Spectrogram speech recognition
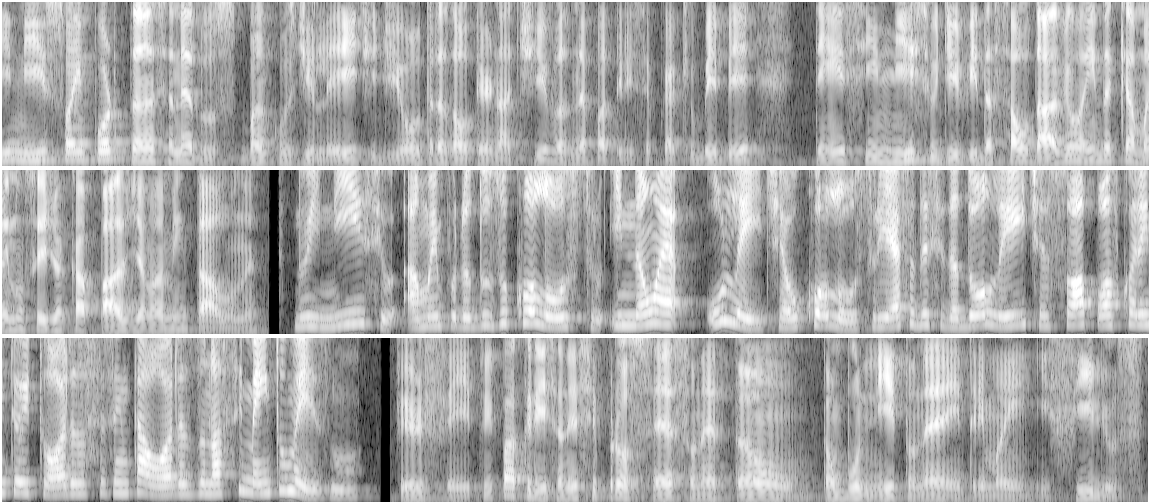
e nisso a importância né, dos bancos de leite, de outras alternativas, né, Patrícia? Para que o bebê tenha esse início de vida saudável, ainda que a mãe não seja capaz de amamentá-lo, né? No início, a mãe produz o colostro e não é o leite, é o colostro. E essa descida do leite é só após 48 horas a 60 horas do nascimento mesmo. Perfeito. E Patrícia, nesse processo, né, tão tão bonito, né, entre mãe e filhos,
